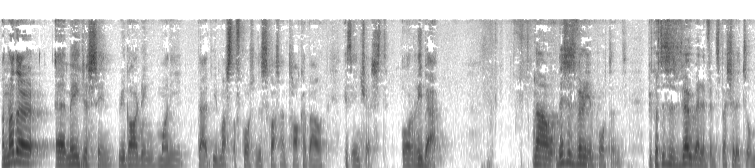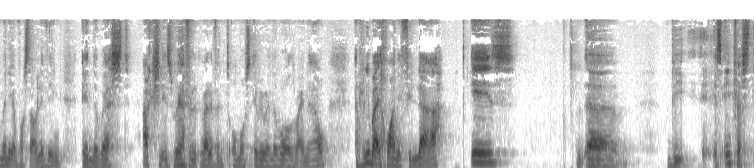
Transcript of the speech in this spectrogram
Another uh, major sin regarding money that we must, of course, discuss and talk about is interest or riba. Now, this is very important because this is very relevant, especially to many of us that are living in the West. Actually, it's relevant to almost everywhere in the world right now. And riba, ikhwani fillah, is uh, the is interest,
